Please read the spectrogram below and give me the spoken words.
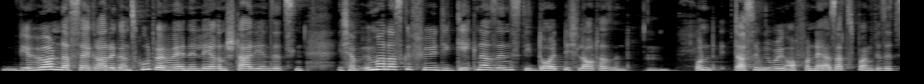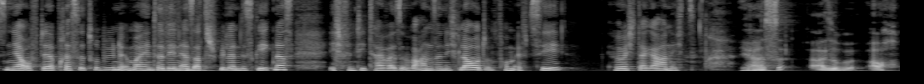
wir hören das ja gerade ganz gut, wenn wir in den leeren Stadien sitzen. Ich habe immer das Gefühl, die Gegner sind es, die deutlich lauter sind. Mhm. Und das im Übrigen auch von der Ersatzbank. Wir sitzen ja auf der Pressetribüne immer hinter den Ersatzspielern des Gegners. Ich finde die teilweise wahnsinnig laut. Und vom FC höre ich da gar nichts. Ja, es, also auch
